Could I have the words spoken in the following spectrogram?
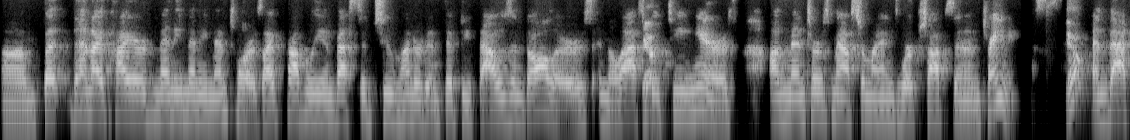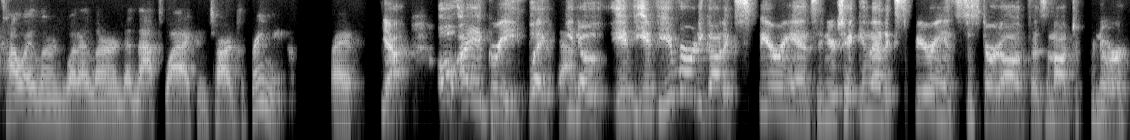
Um, but then i've hired many many mentors. I've probably invested $250000 in the last yep. 15 years on mentors masterminds workshops and trainings. Yeah. And that's how i learned what i learned and that's why i can charge a premium right yeah. Oh, I agree. Like, yeah. you know, if, if you've already got experience and you're taking that experience to start off as an entrepreneur,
